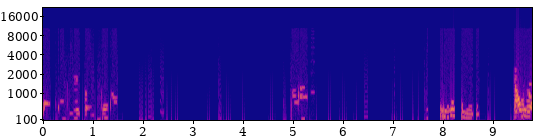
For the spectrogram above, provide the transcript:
stuff down. Here's what he's doing. By the way,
